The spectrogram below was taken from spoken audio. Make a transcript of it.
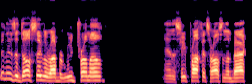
Then there's a Dolph Ziggler Robert Roode promo. And the Street Profits are also in the back.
